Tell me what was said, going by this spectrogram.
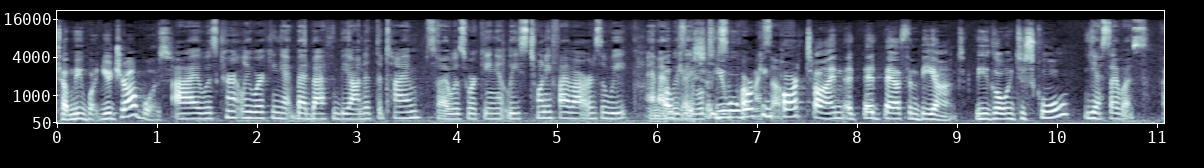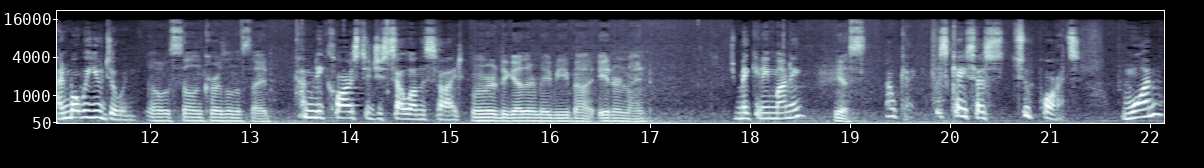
Tell me what your job was. I was currently working at Bed Bath and Beyond at the time, so I was working at least 25 hours a week, and I was okay, able so to you were working part time at Bed Bath and Beyond. Were you going to school? Yes, I was. And what were you doing? I was selling cars on the side. How many cars did you sell on the side? When we were together, maybe about eight or nine. Did you make any money? Yes. Okay. This case has two parts. One,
